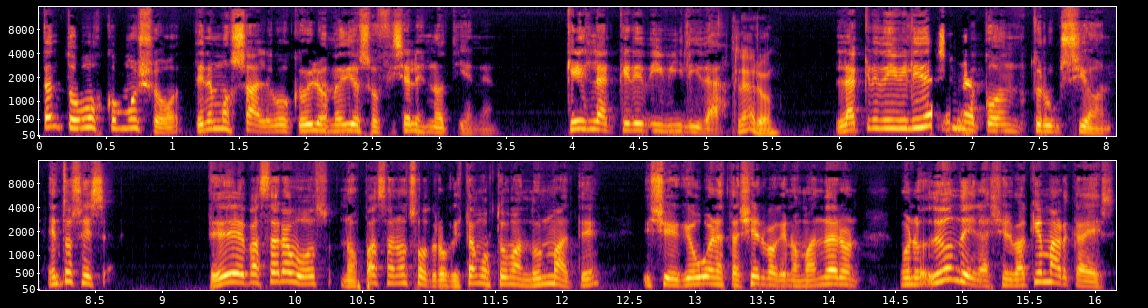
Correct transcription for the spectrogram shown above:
Tanto vos como yo tenemos algo que hoy los medios oficiales no tienen, que es la credibilidad. Claro. La credibilidad es una construcción. Entonces, te debe pasar a vos, nos pasa a nosotros que estamos tomando un mate y dice, qué buena esta yerba que nos mandaron. Bueno, ¿de dónde es la yerba? ¿Qué marca es?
